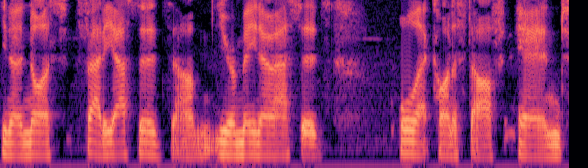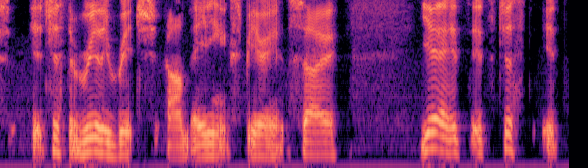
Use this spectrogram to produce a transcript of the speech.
you know nice fatty acids, um, your amino acids, all that kind of stuff, and it's just a really rich um, eating experience. So yeah, it's it's just it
